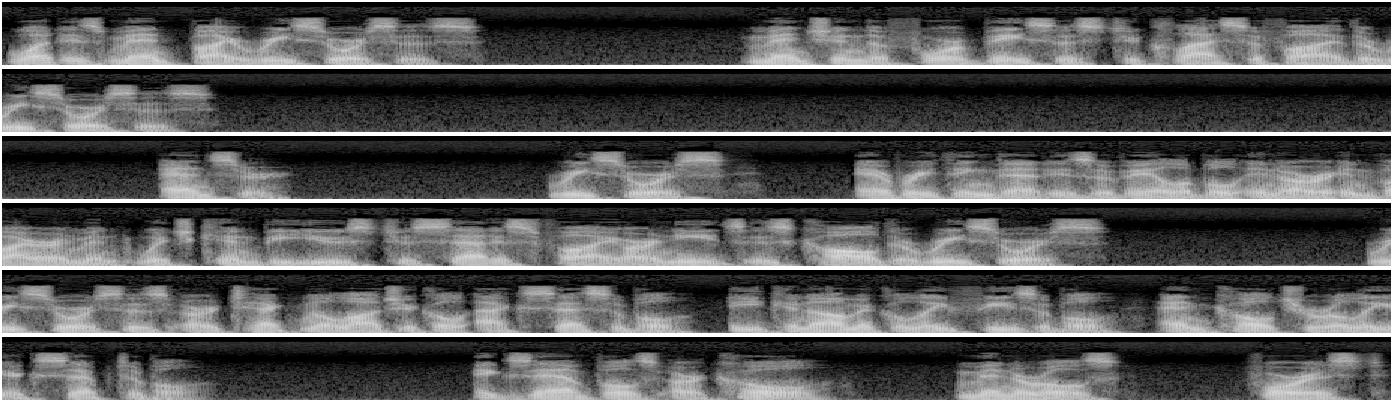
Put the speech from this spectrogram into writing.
What is meant by resources? Mention the four bases to classify the resources. Answer. Resource, everything that is available in our environment which can be used to satisfy our needs is called a resource. Resources are technological accessible, economically feasible, and culturally acceptable. Examples are coal, minerals, forest,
